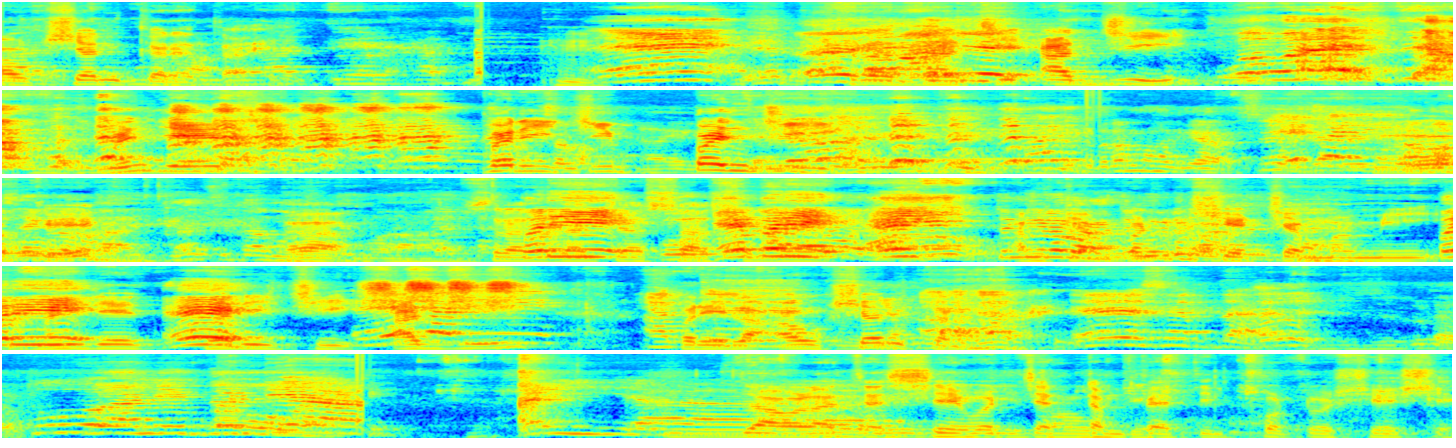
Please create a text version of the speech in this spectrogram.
औक्षण करत आहे. श्रद्धाची आजी. म्हणजे परीची पंजी ओके. हा श्रद्धाच्या सासू आमच्या बंडू शेठच्या मम्मी म्हणजे परीची आजी परीला औक्षण करत आहे. जावळाच्या शेवटच्या टप्प्यातील फोटो सेशन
